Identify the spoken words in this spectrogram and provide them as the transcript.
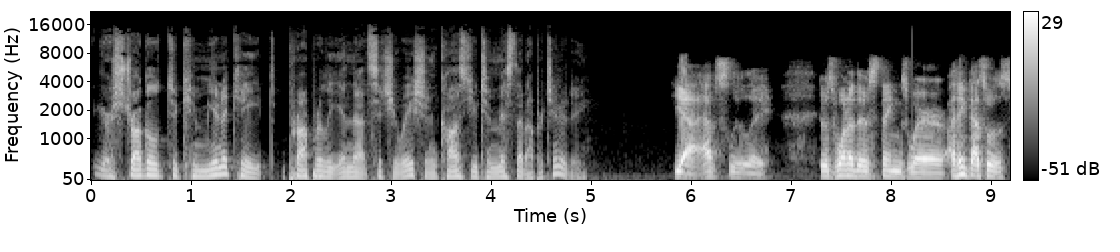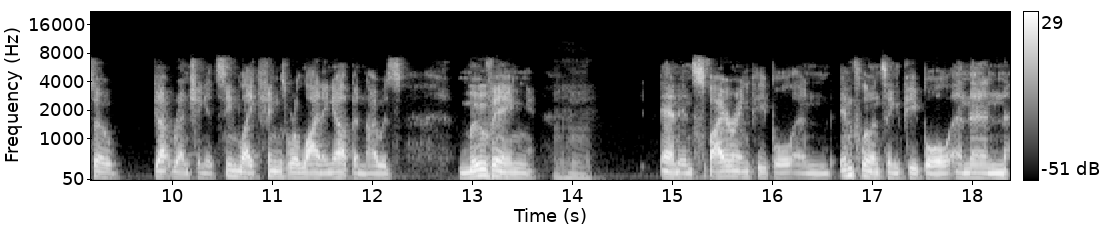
your struggle to communicate properly in that situation caused you to miss that opportunity. Yeah, absolutely. It was one of those things where I think that's what was so gut wrenching. It seemed like things were lining up, and I was moving mm-hmm. and inspiring people and influencing people, and then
